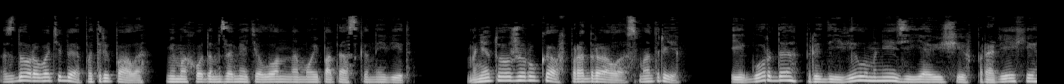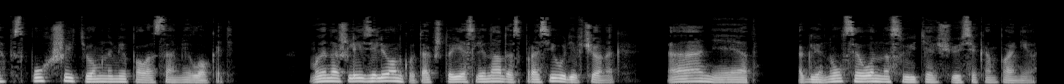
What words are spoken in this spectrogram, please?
«Здорово тебя потрепало», – мимоходом заметил он на мой потасканный вид. «Мне тоже рукав продрало, смотри». И гордо предъявил мне зияющий в прорехе, вспухший темными полосами локоть. «Мы нашли зеленку, так что если надо, спроси у девчонок». «А, нет», — оглянулся он на суетящуюся компанию.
